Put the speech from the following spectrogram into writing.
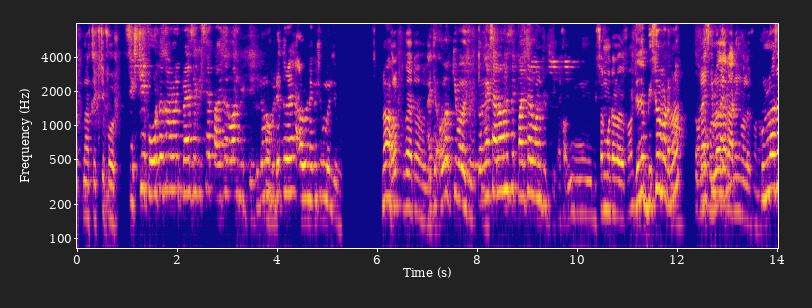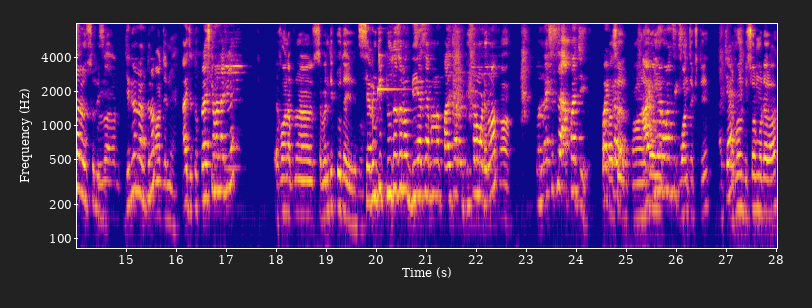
আপোনাৰ sixty four sixty four thousand only price লাগিছে পালচাৰ ওৱান ফিফটি যদি মোৰ ভিডিঅ'টো আহে আৰু নেগেচিয়েবল হৈ যাব। ন? অলপ কিবা এটা হৈ আচ্ছা যায় অলপ কিবা হৈ যাব। তো নেক্সট আৰু এখন আছে এখন মডেল হয় এখন। মডেল ন? তো? ৰানিং হ'ল এখন নামটো ন? আচ্ছা তো কিমান লাগিলে? এখন আপোনাৰ দি আপোনাৰ মডেল ন? তো নেক্সট আপাচি হোৱাইট পাছে কালাৰ অঁ আৰ টি এখন ওৱান ওৱান ছিক্সটি ছিক্সটি আচ্ছা। এখন বিছৰ মডেল হয়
